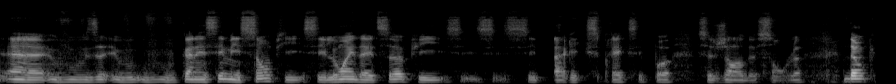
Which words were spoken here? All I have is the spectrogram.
euh, vous, vous, vous, connaissez mes sons, puis c'est loin d'être ça, puis c'est par exprès que c'est pas ce genre de son-là. Donc,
